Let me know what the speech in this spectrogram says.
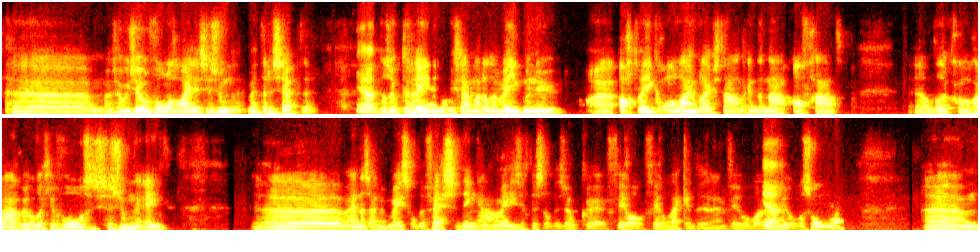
Ehm, sowieso volgen wij de seizoenen met de recepten. Ja. Dat is ook de reden dat ik zeg maar dat een weekmenu eh, acht weken online blijft staan en daarna afgaat. Eh, omdat ik gewoon graag wil dat je volgens de seizoenen eet. Eh, en er zijn ook meestal de verse dingen aanwezig, dus dat is ook veel, veel lekkerder en veel, Ja. veel gezonder. Ehm,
